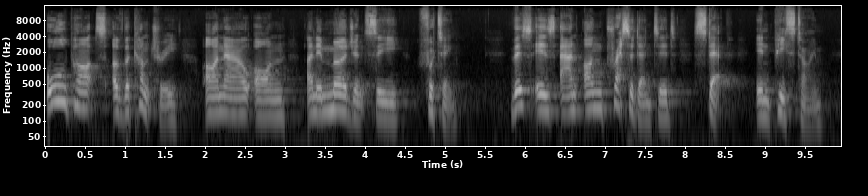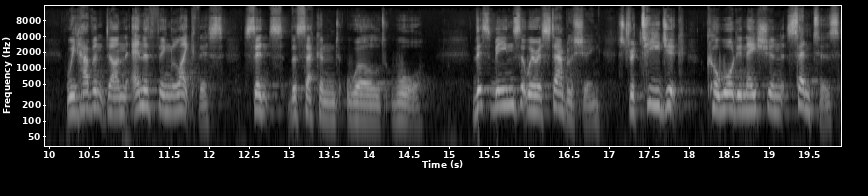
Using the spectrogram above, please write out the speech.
all parts of the country are now on an emergency footing. This is an unprecedented step in peacetime. We haven't done anything like this since the Second World War. This means that we're establishing strategic coordination centres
